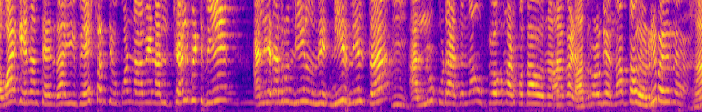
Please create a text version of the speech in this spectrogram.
ಅವಾಗ ಏನಂತ ಹೇಳಿದ್ರ ಈ ವೇಸ್ಟ್ ಅಂತ ತಿಳ್ಕೊಂಡು ನಾವೇನ್ ಅಲ್ಲಿ ಚಲ್ ಬಿಟ್ವಿ ಅಲ್ಲಿ ಏನಾದ್ರು ನೀರ್ ನೀರ್ ನಿಲ್ತ ಅಲ್ಲೂ ಕೂಡ ಅದನ್ನ ಉಪಯೋಗ ಮಾಡ್ಕೋತಾವ ನನಗಳ ಅದ್ರೊಳಗೆ ಎಲ್ಲ ಹಾ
